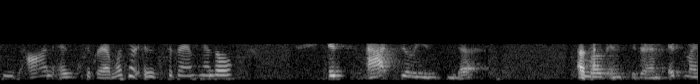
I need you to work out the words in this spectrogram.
she's on Instagram. What's her Instagram handle? It's at Jillian Teta. I Okay. love Instagram. It's my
